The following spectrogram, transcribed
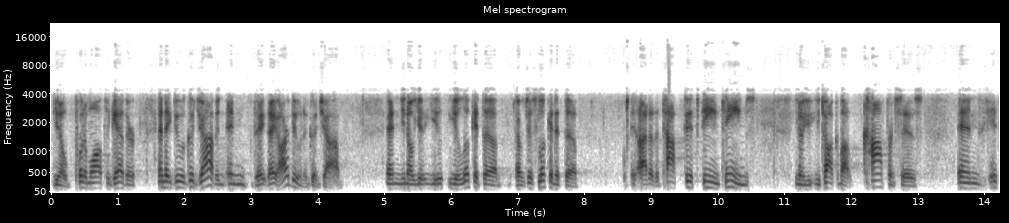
you know, put them all together, and they do a good job, and, and they they are doing a good job. And you know, you you you look at the. I was just looking at the out of the top 15 teams. You know, you, you talk about conferences, and it's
